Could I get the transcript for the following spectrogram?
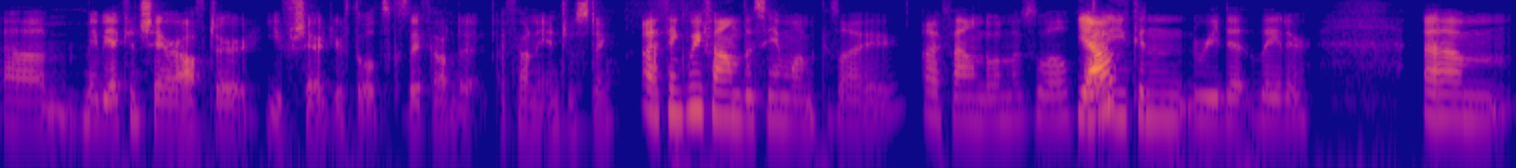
um, maybe I can share after you've shared your thoughts because I found it I found it interesting. I think we found the same one because I I found one as well. Yeah? you can read it later. Um,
